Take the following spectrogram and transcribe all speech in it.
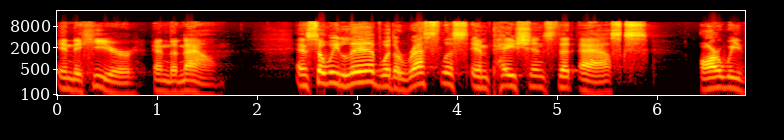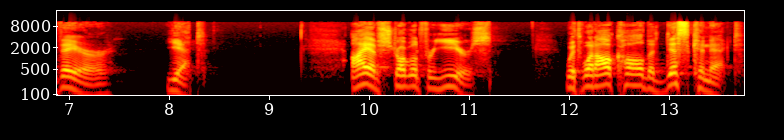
in the here and the now. And so we live with a restless impatience that asks, Are we there yet? I have struggled for years with what I'll call the disconnect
